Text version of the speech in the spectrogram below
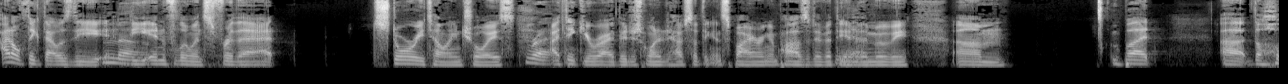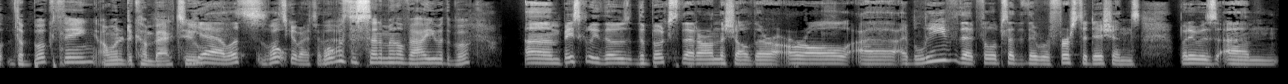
I don't think that was the No. the influence for that storytelling choice. Right. I think you're right. They just wanted to have something inspiring and positive at the end of the movie. Um, but uh, the whole, the book thing, I wanted to come back to. yeah let's let's go back to that What was the sentimental value of the book? Um, basically, those the books that are on the shelf there are all. Uh, I believe that Philip said that they were first editions, but it was um,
